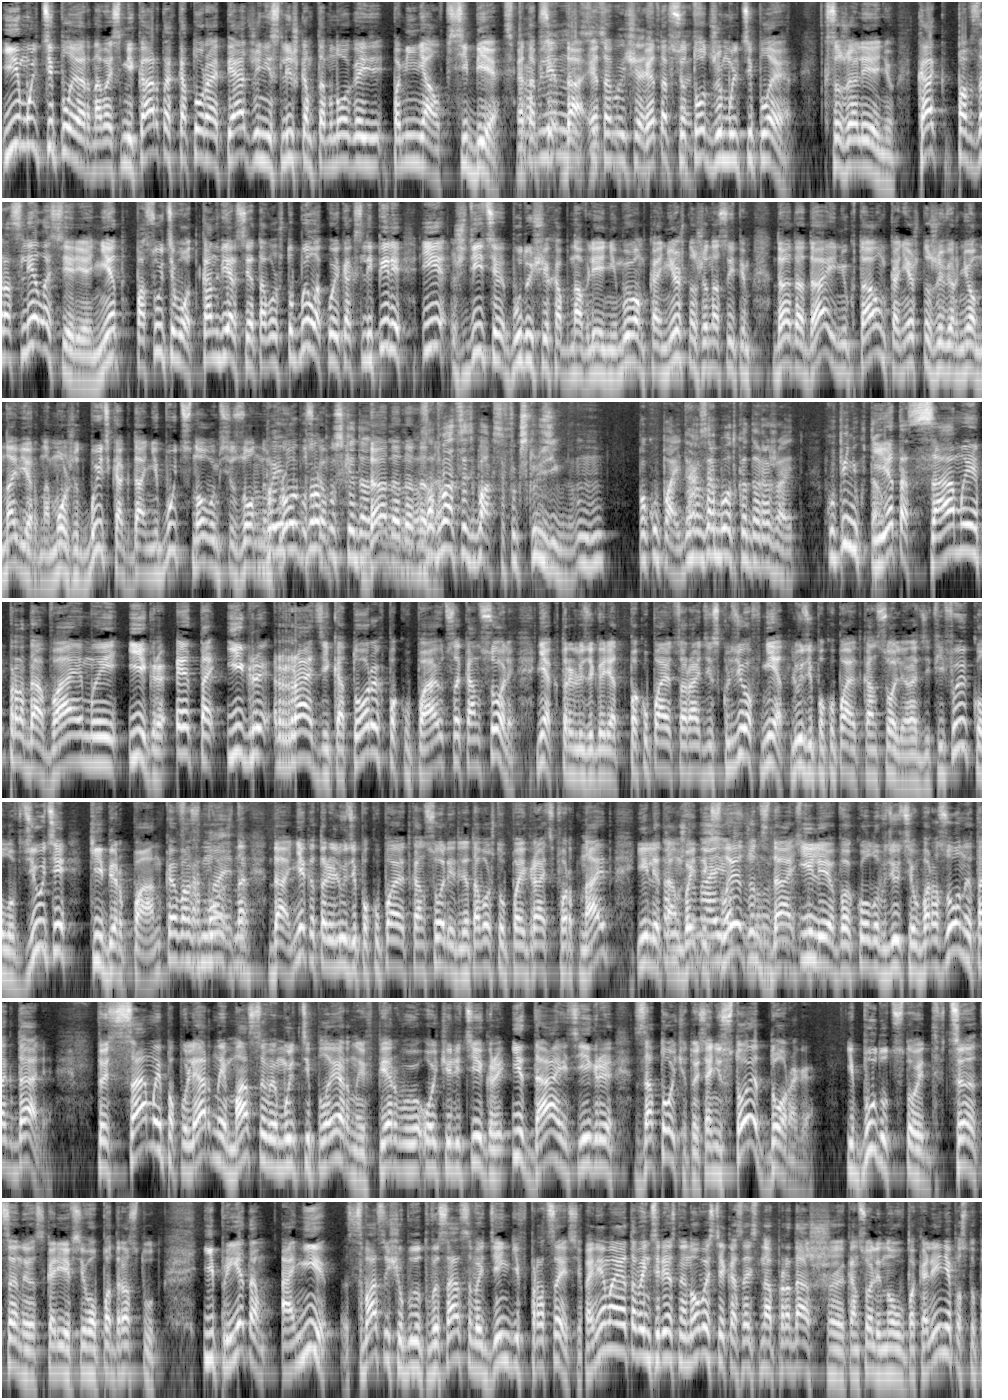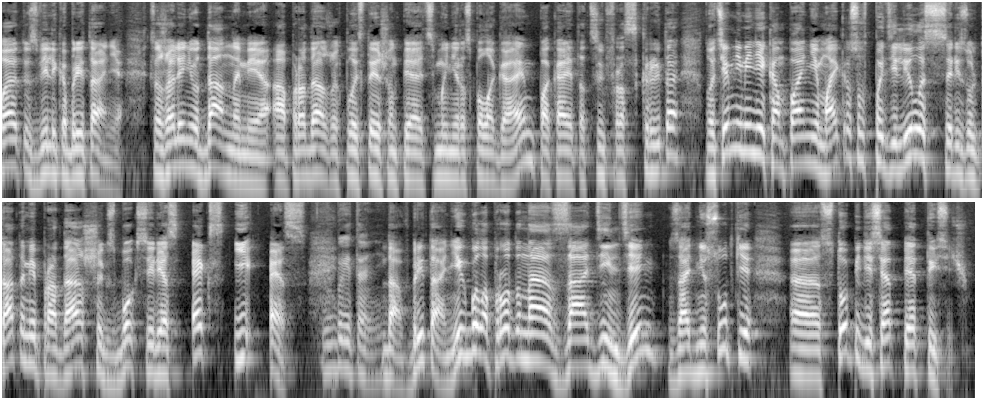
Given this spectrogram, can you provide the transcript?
И мультиплеер на восьми картах, который опять же не слишком-то много поменял в себе. С это все, да, это, частью, это все кстати. тот же мультиплеер. К сожалению. Как повзрослела серия? Нет. По сути, вот, конверсия того, что было, кое-как слепили. И ждите будущих обновлений. Мы вам, конечно же, насыпем. Да-да-да, и Нюктаун, конечно же, вернем. Наверное, может быть, когда-нибудь с новым сезонным Боевой пропуском. пропуске, да, да, да, да, Да-да-да-да. За 20 баксов эксклюзивно. Мгм. Покупай, да разработка дорожает. Купи нюкта. И это самые продаваемые игры. Это игры, ради которых покупаются консоли. Некоторые люди говорят, покупаются ради эксклюзивов. Нет, люди покупают консоли ради FIFA, Call of Duty, Киберпанка, возможно. Fortnite. Да, некоторые люди покупают консоли для того, чтобы поиграть в Fortnite, или Потому там в Apex Legends, да, или в Call of Duty Warzone и так далее. То есть самые популярные массовые мультиплеерные в первую очередь игры. И да, эти игры заточены, то есть они стоят дорого и будут стоить, цены, скорее всего, подрастут. И при этом они с вас еще будут высасывать деньги в процессе. Помимо этого, интересные новости касательно продаж э, консоли нового поколения поступают из Великобритании. К сожалению, данными о продажах PlayStation 5 мы не располагаем, пока эта цифра скрыта. Но, тем не менее, компания Microsoft поделилась с результатами продаж Xbox Series X и S. В Британии. Да, в Британии. Их было продано за один день, за одни сутки, э, 150 65 тысяч.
